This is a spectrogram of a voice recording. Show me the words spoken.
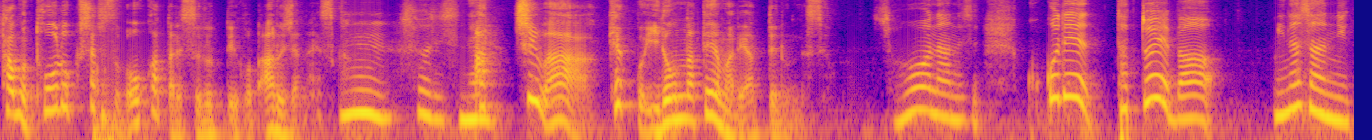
多分登録者数が多かったりするっていうことあるじゃないですか。うん、そうですねあ。っちは結構いろんなテーマでやってるんですよ。そうなんです。ここで、例えば、皆さんに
